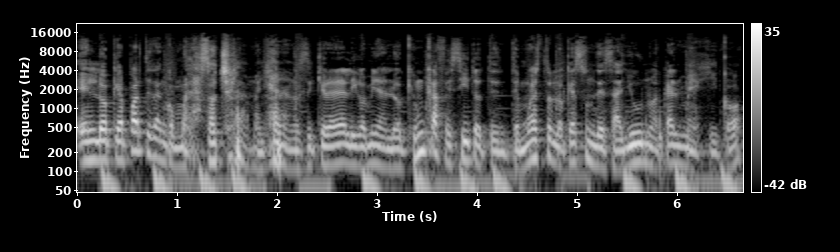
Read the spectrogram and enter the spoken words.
en lo que aparte eran como las 8 de la mañana, no sé qué hora era, le digo, mira, lo que un cafecito te, te muestra lo que es un desayuno acá en México,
